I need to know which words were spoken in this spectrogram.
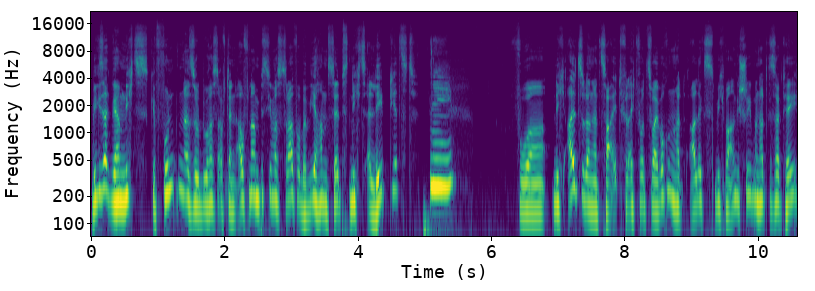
wie gesagt, wir haben nichts gefunden. Also du hast auf deinen Aufnahmen ein bisschen was drauf, aber wir haben selbst nichts erlebt jetzt. Nee. Vor nicht allzu langer Zeit, vielleicht vor zwei Wochen, hat Alex mich mal angeschrieben und hat gesagt, hey,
